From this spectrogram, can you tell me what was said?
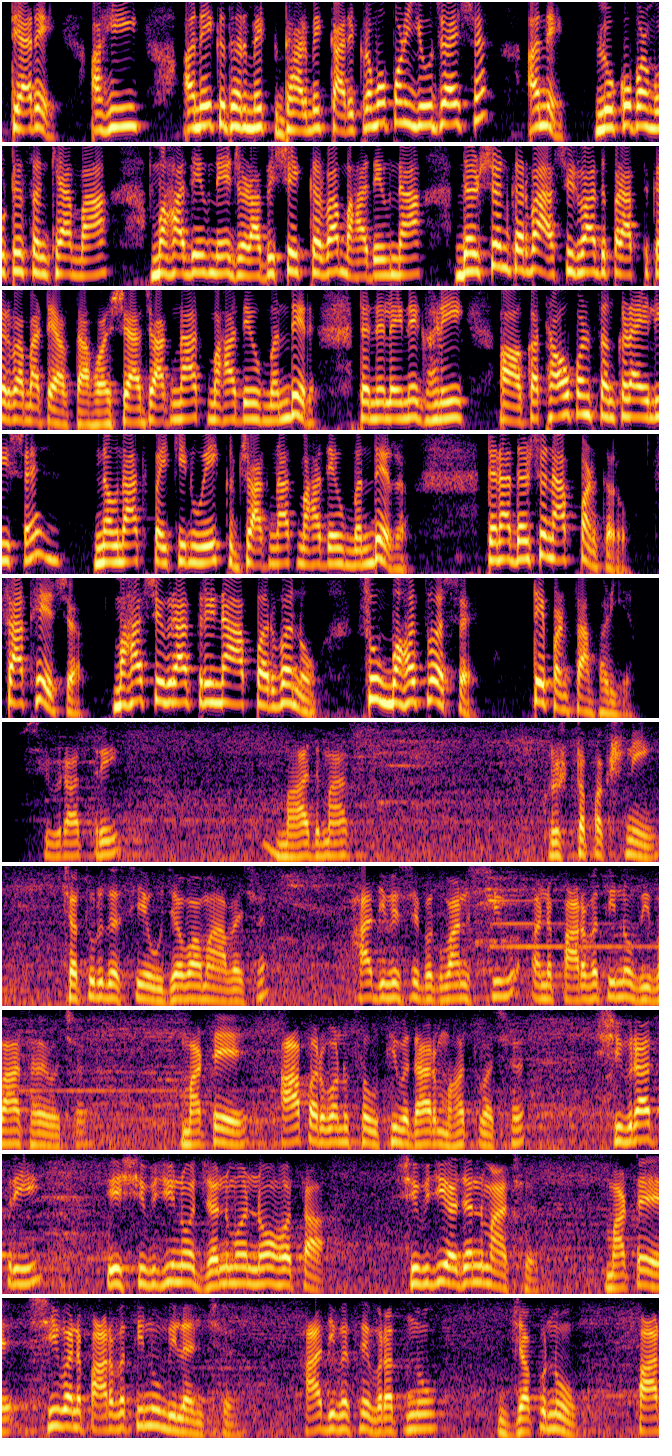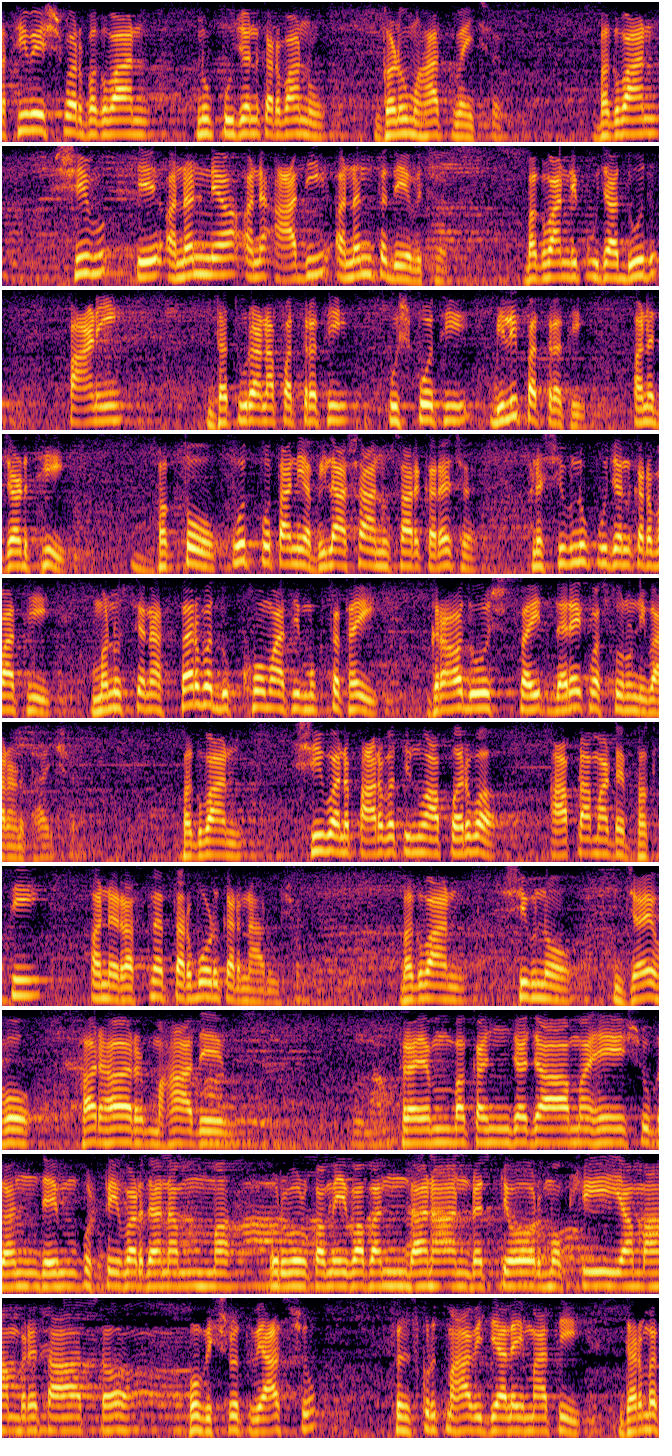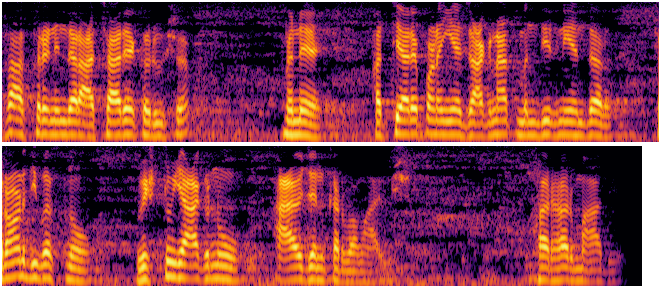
ત્યારે અહીં અનેક ધાર્મિક ધાર્મિક કાર્યક્રમો પણ યોજાય છે અને લોકો પણ મોટી સંખ્યામાં મહાદેવને જળાભિષેક કરવા, મહાદેવના દર્શન કરવા, આશીર્વાદ પ્રાપ્ત કરવા માટે આવતા હોય છે. આ જાગનાથ મહાદેવ મંદિર તેને લઈને ઘણી કથાઓ પણ સંકળાયેલી છે. નવનાથ પૈકીનું એક જાગનાથ મહાદેવ મંદિર. તેના દર્શન આપ પણ કરો. સાથે જ મહાશિવરાત્રિના આ પર્વનું શું મહત્વ છે તે પણ સાંભળીએ. શિવરાત્રિ, માઘ માસ કૃષ્ણ પક્ષની ચતુર્દશીએ ઉજવવામાં આવે છે. આ દિવસે ભગવાન શિવ અને પાર્વતીનો વિવાહ થયો છે. માટે આ પર્વનું સૌથી વધારે મહત્ત્વ છે. શિવરાત્રિ એ શિવજીનો જન્મ ન હોતા શિવજી અજન્મા છે. માટે શિવ અને પાર્વતીનું મિલન છે. આ દિવસે વ્રતનું, જપનું, પાર્થિવેશ્વર ભગવાનનું પૂજન કરવાનું ઘણું મહાત્મય છે. ભગવાન શિવ એ અનન્ય અને આદિ અનંત દેવ છે. ભગવાનની પૂજા દૂધ, પાણી, ધતુરાના પત્રથી, પુષ્પોથી, બિલીપત્રથી અને જળથી ભક્તો પોતપોતાની અભિલાષા અનુસાર કરે છે અને શિવનું પૂજન કરવાથી મનુષ્યના સર્વ દુઃખોમાંથી મુક્ત થઈ ગ્રહદોષ સહિત દરેક વસ્તુનું નિવારણ થાય છે. ભગવાન શિવ અને પાર્વતીનું આ પર્વ આપણા માટે ભક્તિ અને રસને તરબોળ કરનારું છે. ભગવાન શિવનો જય હો, હર હર મહાદેવ. ત્રયંબકં જજામહે સુગંધિમ પુષ્ટિવર્ધનમ ઉર્વૃકમિવ બંધનાન મૃત્યોર્મોક્ષીયમામૃતાત હું વિશ્રુત વ્યાસ છું સંસ્કૃત મહાવિદ્યાલયમાંથી ધર્મશાસ્ત્રની અંદર આચાર્ય કર્યું છે અને અત્યારે પણ અહીંયા જાગનાથ મંદિરની અંદર ત્રણ દિવસનો વિષ્ણુ યાગનું આયોજન કરવામાં આવ્યું છે. હર હર મહાદેવ.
